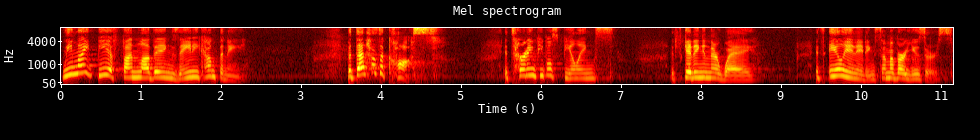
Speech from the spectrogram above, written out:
we might be a fun loving, zany company, but that has a cost. It's hurting people's feelings, it's getting in their way, it's alienating some of our users.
